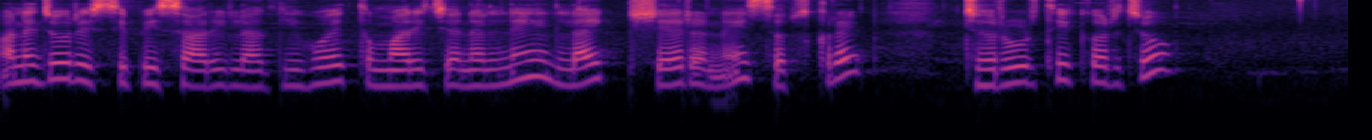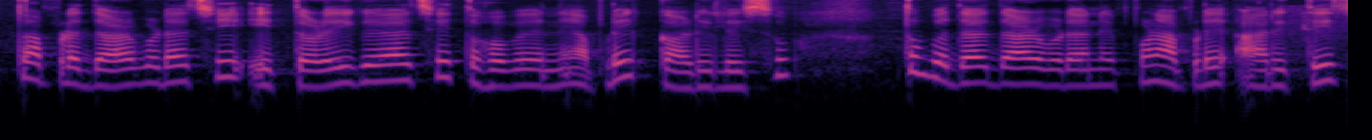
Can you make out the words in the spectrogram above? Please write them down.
અને જો રેસીપી સારી લાગી હોય તો મારી ચેનલને લાઇક શેર અને સબસ્ક્રાઈબ જરૂરથી કરજો. તો આપણા દાળવડા છે એ તળાઈ ગયા છે, તો હવે એને આપણે કાઢી લઈશું. તો બધા દાળવડાને પણ આપણે આ રીતે જ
